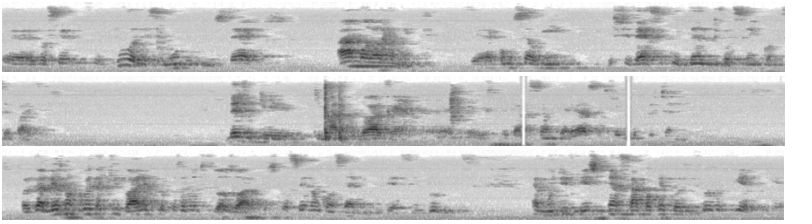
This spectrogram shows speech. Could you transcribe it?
é, você flutua nesse mundo de mistérios amorosamente. É como se alguém estivesse cuidando de você enquanto você faz isso. Vejam que, que maravilhosa é, a explicação que é essa sobre o cristianismo. Pois a mesma coisa que vale para o pensamento filosófico. Se você não consegue viver sem dúvidas, é muito difícil pensar qualquer coisa de filosofia, porque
